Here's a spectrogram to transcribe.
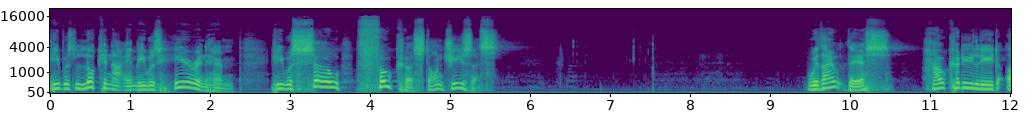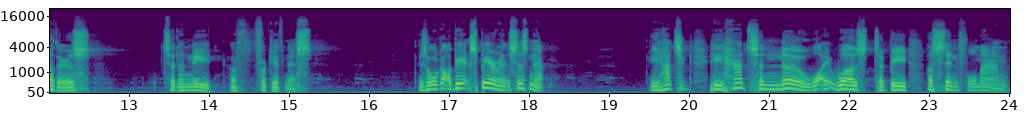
He was looking at him, he was hearing him. He was so focused on Jesus. Without this, how could he lead others to the need of forgiveness? It's all got to be experienced, isn't it? He had to, he had to know what it was to be a sinful man.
